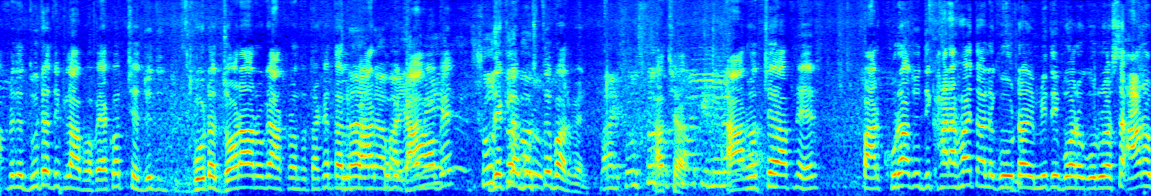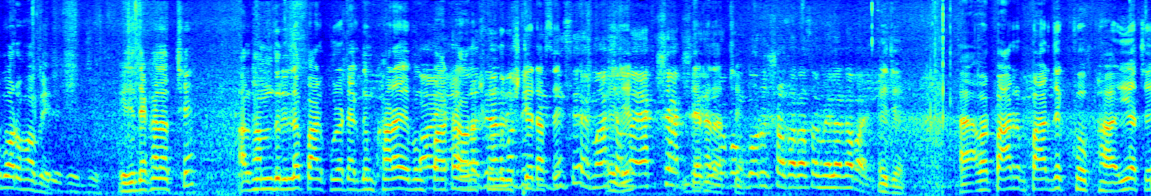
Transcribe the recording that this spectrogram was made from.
আপনাদের দুটা দিক লাভ হবে। এক হচ্ছে যদি গোটা জরা রোগে আক্রান্ত থাকে তাহলে পার ঘা হবে। দেখলে বুঝতে পারবেন। আচ্ছা আর হচ্ছে আপনার পার খুরা যদি খারাপ হয় তাহলে গরুটা এমনিতেই বড় গরু আছে আরও বড় হবে। এই যে দেখা যাচ্ছে আলহামদুলিল্লাহ পার খুরাটা একদম খাড়া এবং পাটা অনেক সুন্দর স্টেট আছে এই যে মাশাআল্লাহ, 100 100 দেখা যাচ্ছে। গরু সচরাচর মেলে না ভাই। এই যে আবার পার পার যে ই আছে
